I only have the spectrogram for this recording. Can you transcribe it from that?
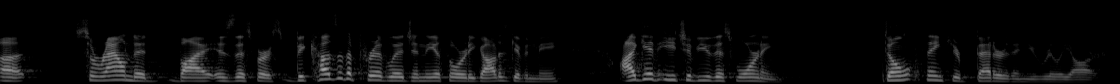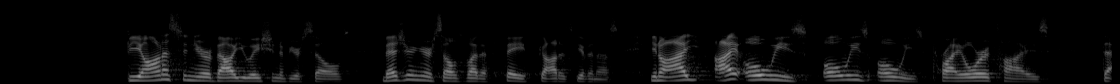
uh, surrounded by is this verse. Because of the privilege and the authority God has given me, I give each of you this warning. Don't think you're better than you really are. Be honest in your evaluation of yourselves, measuring yourselves by the faith God has given us. You know, I, I always, always, always prioritize the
